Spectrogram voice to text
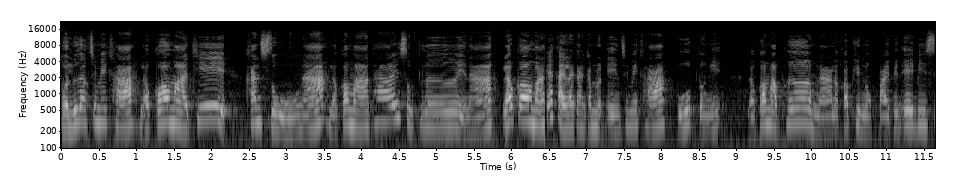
ตัวเลือกใช่ไหมคะ แล้วก็มาที่ขั้นสูงนะ แล้วก็มาท้ายสุดเลยนะ แล้วก็มาแก้ไขรายการกำหนดเองใช่ไหมคะปุ๊บตรงนี้ แล้วก็มาเพิ่มนะ แล้วก็พิมพ์ลงไปเป็น A B C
